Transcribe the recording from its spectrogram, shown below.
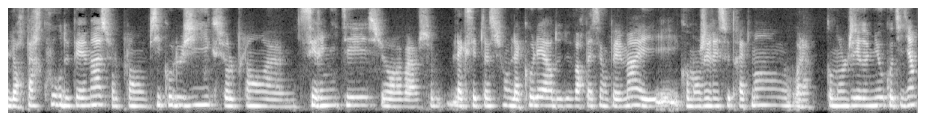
leur parcours de PMA sur le plan psychologique, sur le plan euh, sérénité, sur, euh, sur l'acceptation de la colère de devoir passer en PMA et, comment gérer ce traitement, voilà, comment le gérer mieux au quotidien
